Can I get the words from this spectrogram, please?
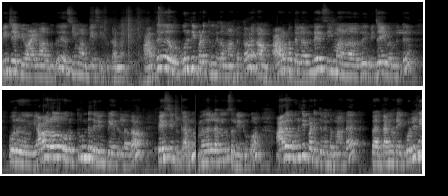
பிஜேபி வாயனா இருந்து சீமான் பேசிட்டு இருக்காங்க. அது உறுதிப்படுத்தும் விதமாகத்தான் நாம் ஆரம்பத்திலிருந்தே சீமா இது விஜய் வந்துட்டு ஒரு யாரோ ஒரு தூண்டுதலின் பேரில் தான் பேசிட்டு இருக்காருன்னு முதல்ல இருந்து சொல்லிட்டு இருக்கோம். அதை உறுதிப்படுத்தும் விதமாக இப்போ தன்னுடைய கொள்கை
